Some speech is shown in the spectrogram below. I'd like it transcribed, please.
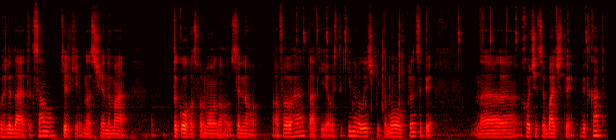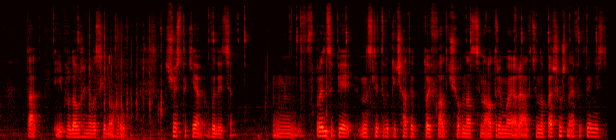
виглядає так само, тільки в нас ще немає такого сформованого сильного ФВГ. Так, є ось такі невеличкі, тому, в принципі, е, хочеться бачити відкат, так, і продовження висхідного руху. Щось таке видиться. В принципі, не слід виключати той факт, що в нас ціна отримує реакцію на першу ж неефективність,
